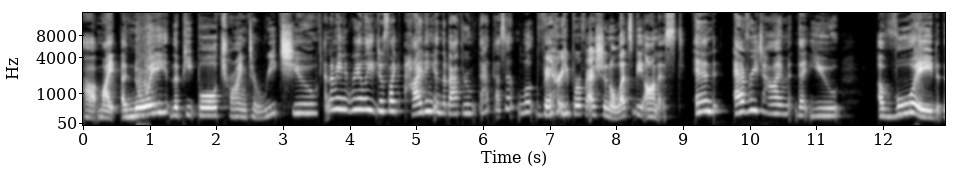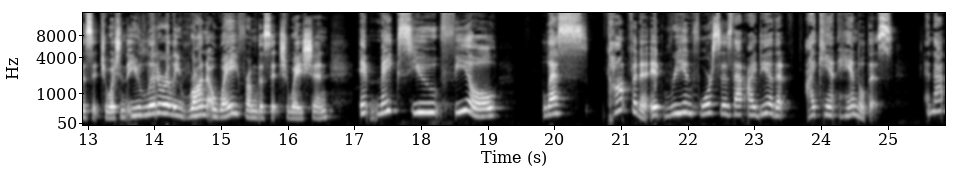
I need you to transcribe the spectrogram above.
uh, might annoy the people trying to reach you. And I mean, really, just like hiding in the bathroom, that doesn't look very professional, let's be honest. And every time that you avoid the situation, that you literally run away from the situation, it makes you feel less confident. It reinforces that idea that I can't handle this. And that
